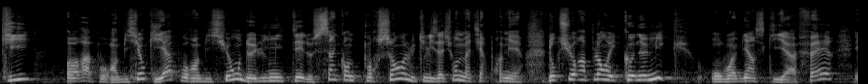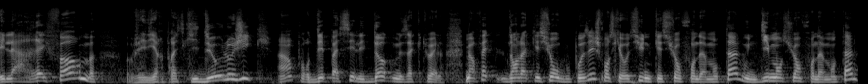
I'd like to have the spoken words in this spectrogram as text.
qui aura pour ambition, qui a pour ambition de limiter de 50% l'utilisation de matières premières. Donc sur un plan économique, on voit bien ce qu'il y a à faire, et la réforme, je vais dire presque idéologique, hein, pour dépasser les dogmes actuels. Mais en fait, dans la question que vous posez, je pense qu'il y a aussi une question fondamentale, ou une dimension fondamentale,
